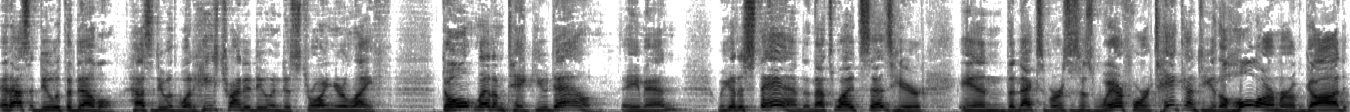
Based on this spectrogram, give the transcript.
It has to do with the devil. It has to do with what he's trying to do in destroying your life. Don't let him take you down. Amen. We got to stand. And that's why it says here in the next verse, it says, Wherefore take unto you the whole armor of God,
